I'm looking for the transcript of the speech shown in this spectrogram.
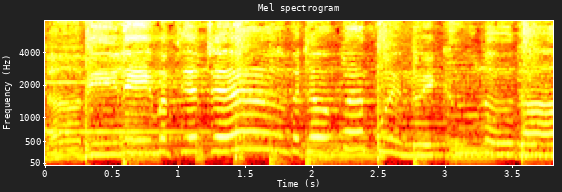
လာပြီလေမပြတ်တမ်းမတော့ပန်းပွင့်တွေခုလို့သာ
